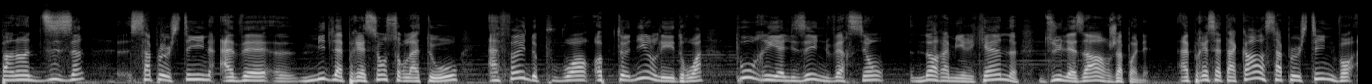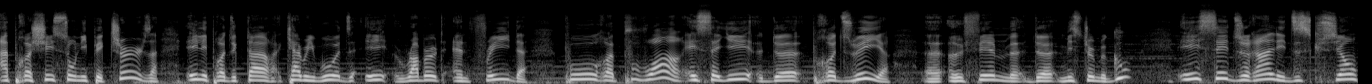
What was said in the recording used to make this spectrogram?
Pendant dix ans, Saperstein avait euh, mis de la pression sur la Toho afin de pouvoir obtenir les droits pour réaliser une version nord-américaine du lézard japonais. Après cet accord, Saperstein va approcher Sony Pictures et les producteurs Carrie Woods et Robert Fried pour pouvoir essayer de produire euh, un film de Mr. Magoo et c'est durant les discussions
